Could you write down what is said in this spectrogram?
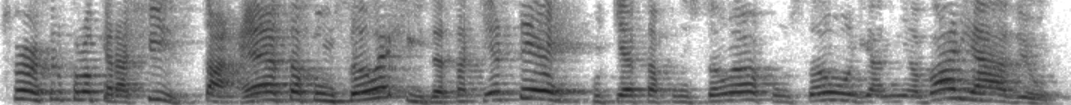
Senhor, você não falou que era X? Tá, essa função é X, essa aqui é T, porque essa função é a função onde a minha variável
